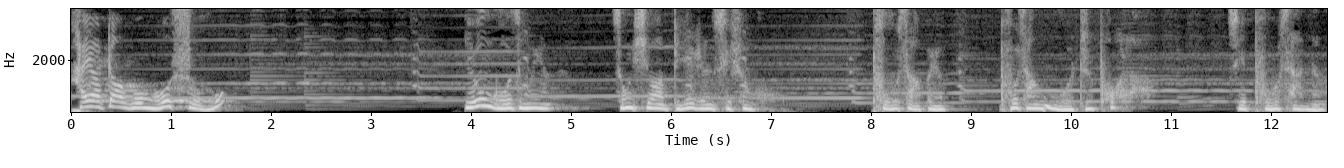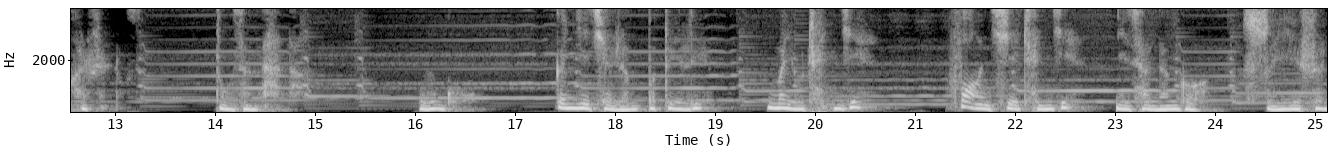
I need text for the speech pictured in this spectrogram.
还要照顾我所。有我怎么样？总希望别人随顺我。菩萨不用，菩萨我执破了，所以菩萨能很顺众生。众生难呐，无我，跟一切人不对立，没有成见，放弃成见，你才能够。随顺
